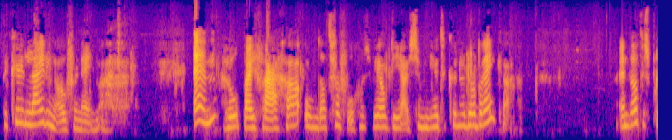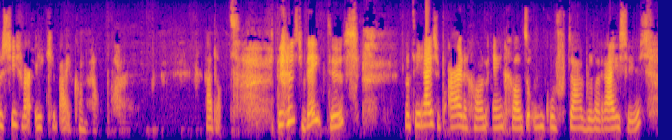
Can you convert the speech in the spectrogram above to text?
Daar kun je leiding overnemen. En hulp bij vragen om dat vervolgens weer op de juiste manier te kunnen doorbreken. En dat is precies waar ik je bij kan helpen. Ja, dat. Dus weet dus dat die reis op aarde gewoon één grote oncomfortabele reis is.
